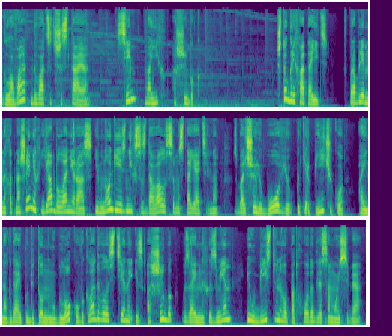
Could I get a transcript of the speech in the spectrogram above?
Глава 26. Семь моих ошибок. Что греха таить? В проблемных отношениях я была не раз, и многие из них создавала самостоятельно. С большой любовью, по кирпичику, а иногда и по бетонному блоку выкладывала стены из ошибок, взаимных измен и убийственного подхода для самой себя –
